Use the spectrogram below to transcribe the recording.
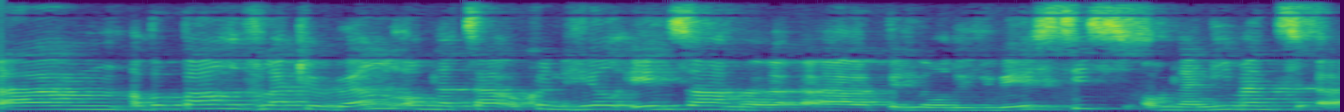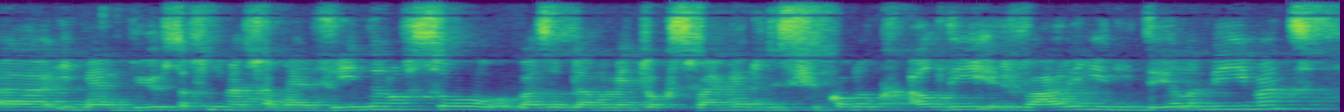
Um, op bepaalde vlakken wel, omdat dat ook een heel eenzame uh, periode geweest is. Omdat niemand uh, in mijn buurt of niemand van mijn vrienden of zo was op dat moment ook zwanger. Dus je kon ook al die ervaringen niet delen met iemand.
